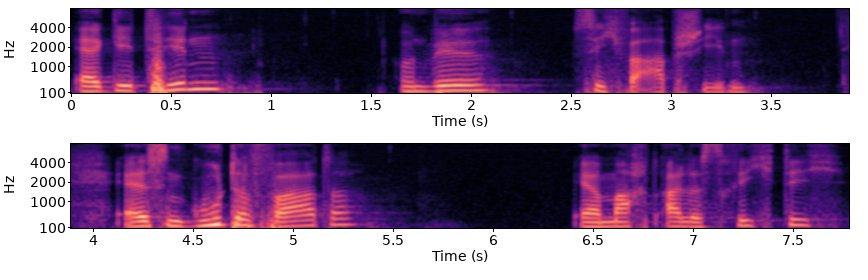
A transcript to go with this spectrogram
Er geht hin und will sich verabschieden. Er ist ein guter Vater, er macht alles richtig.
